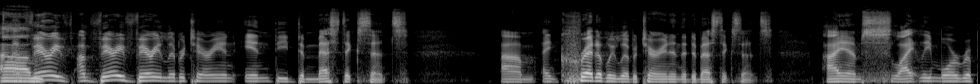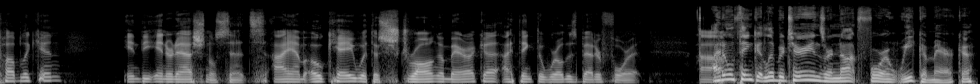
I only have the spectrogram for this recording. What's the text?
I'm Um, very, I'm very, very libertarian in the domestic sense. Um, incredibly libertarian in the domestic sense. I am slightly more Republican in the international sense. I am okay with a strong America. I think the world is better for it. I don't think libertarians are not for a weak America.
